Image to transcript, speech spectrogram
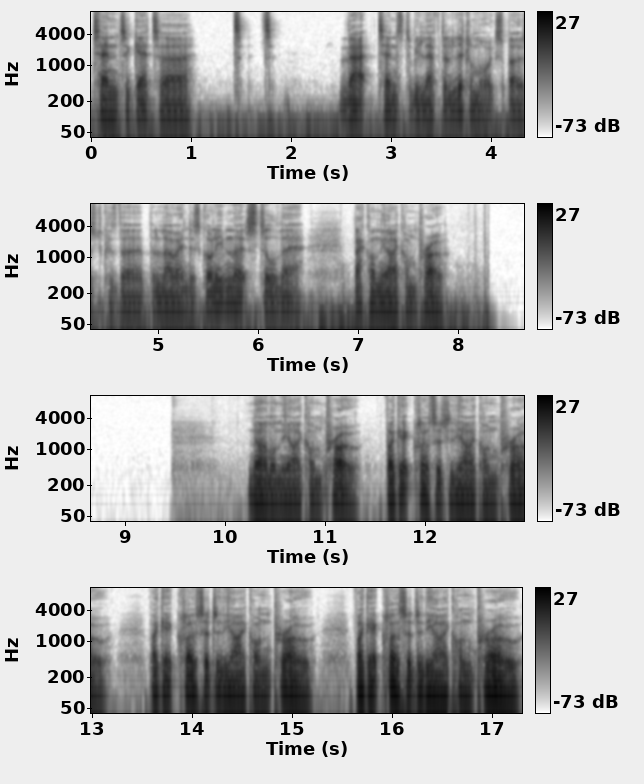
Tend to get uh, a that tends to be left a little more exposed because the, the low end is gone, even though it's still there. Back on the Icon Pro. Now I'm on the Icon Pro. If I get closer to the Icon Pro, if I get closer to the Icon Pro, if I get closer to the Icon Pro,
